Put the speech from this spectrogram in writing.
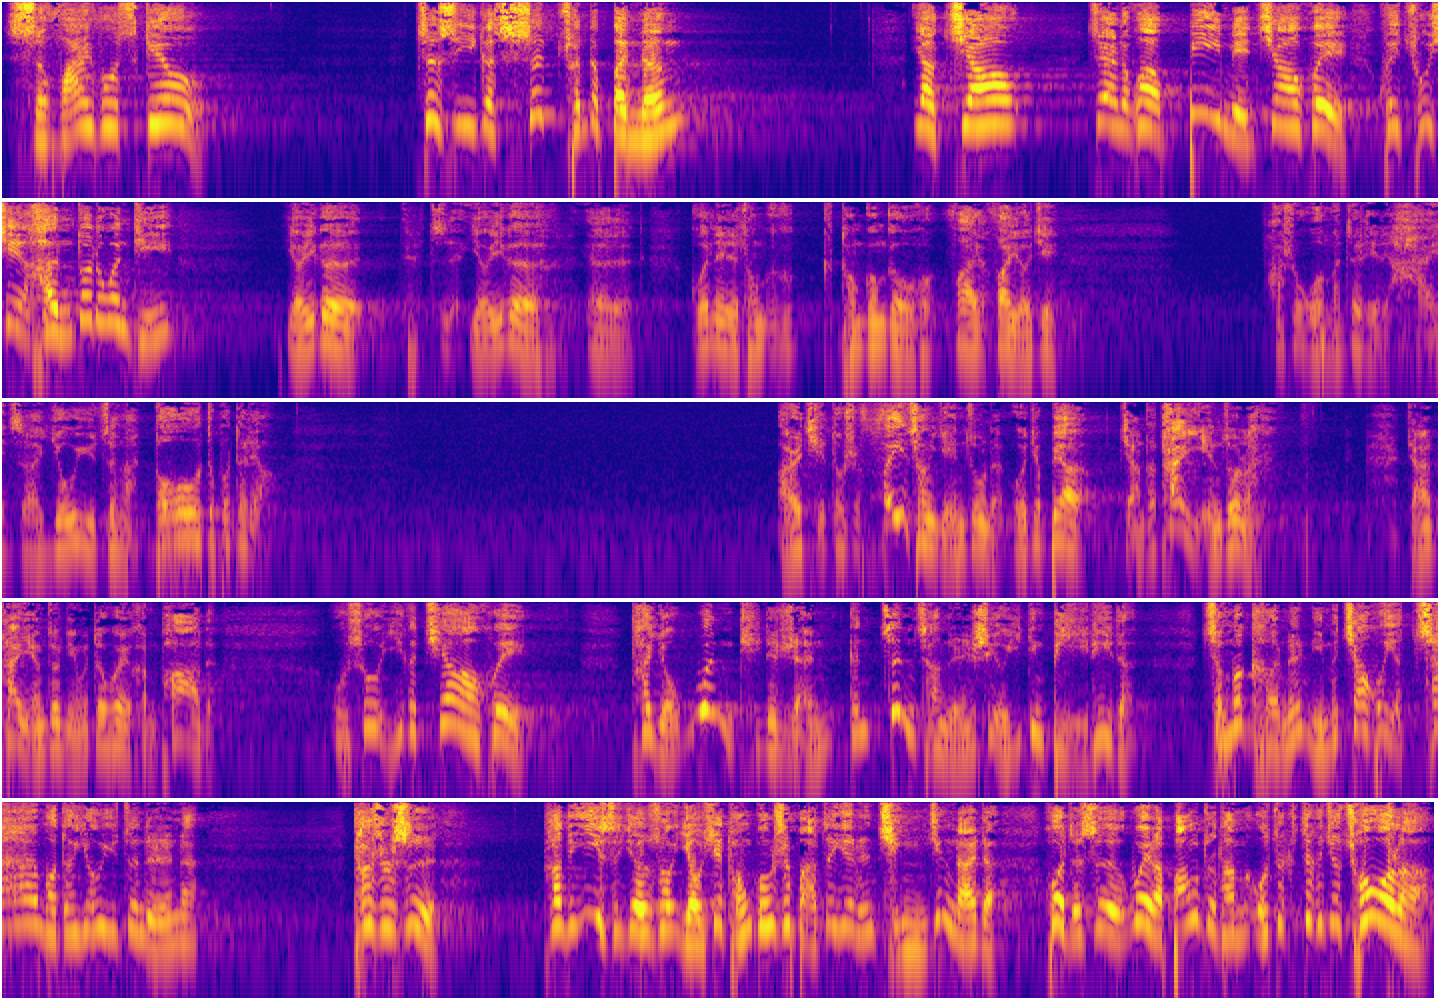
survival skill，这是一个生存的本能。要教，这样的话避免教会会出现很多的问题。有一个，有一个呃，国内的同工同工给我发发邮件，他说我们这里的孩子啊，忧郁症啊多的不得了。而且都是非常严重的，我就不要讲的太严重了，讲的太严重你们都会很怕的。我说一个教会，他有问题的人跟正常的人是有一定比例的，怎么可能你们教会有这么多忧郁症的人呢？他说是，他的意思就是说，有些同工是把这些人请进来的，或者是为了帮助他们。我这这个就错了。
